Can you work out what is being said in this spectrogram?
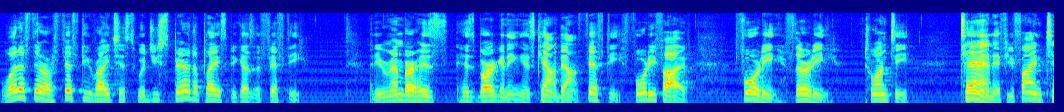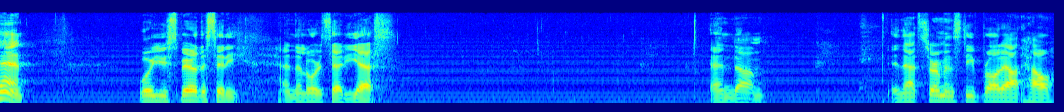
What if there are 50 righteous? Would you spare the place because of 50? And you remember his, his bargaining, his countdown 50, 45, 40, 30, 20, 10. If you find 10, will you spare the city? And the Lord said, Yes. And um, in that sermon, Steve brought out how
